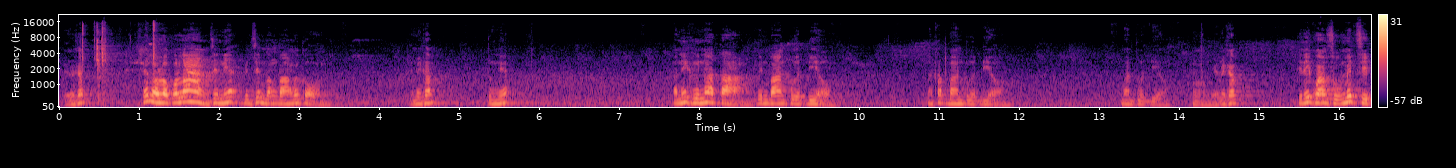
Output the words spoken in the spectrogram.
เห็นไหมครับ แค่เราเราก็ล่างเส้นนี้เป็นเส้นบางๆไว้ก่อน เห็นไหมครับ ตรงนี้ อันนี้คือหน้าต่างเป็นบานเปิดเดี่ยวนะครับ บานเปิดเดี่ยว บานเปิดเดี่ยวเห็นไหมครับ ทีนี้ความสูงเมตรสิบ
